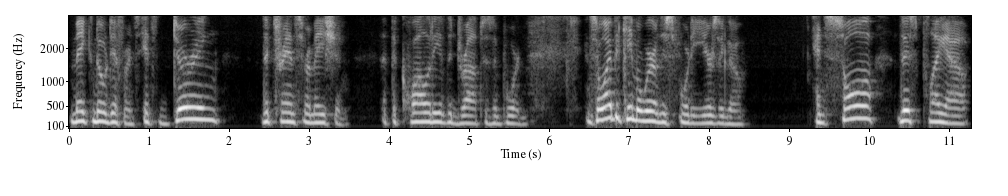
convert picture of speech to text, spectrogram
make no difference. It's during the transformation that the quality of the drops is important. And so I became aware of this 40 years ago and saw this play out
